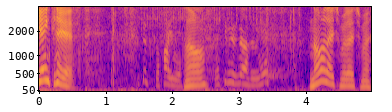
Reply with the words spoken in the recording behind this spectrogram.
Pięknie jest! To fajnie. No, Lecimy już na dół, nie? no lećmy, lećmy.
